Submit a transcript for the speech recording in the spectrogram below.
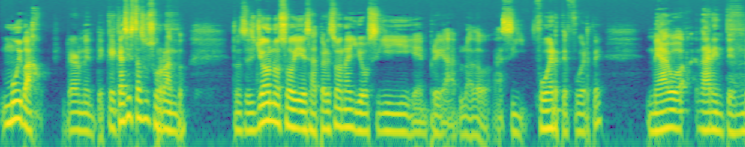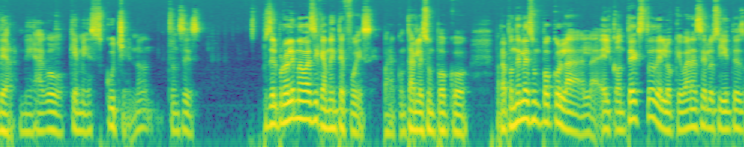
muy bajo, realmente, que casi está susurrando. Entonces yo no soy esa persona, yo sí siempre he hablado así fuerte, fuerte. me hago dar a entender, me hago que me escuchen, ¿no? Entonces, pues el problema básicamente fue ese, para contarles un poco, para ponerles un poco la, el contexto de lo que van a ser los siguientes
